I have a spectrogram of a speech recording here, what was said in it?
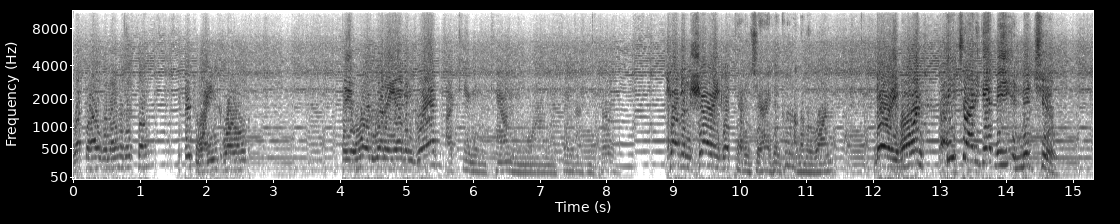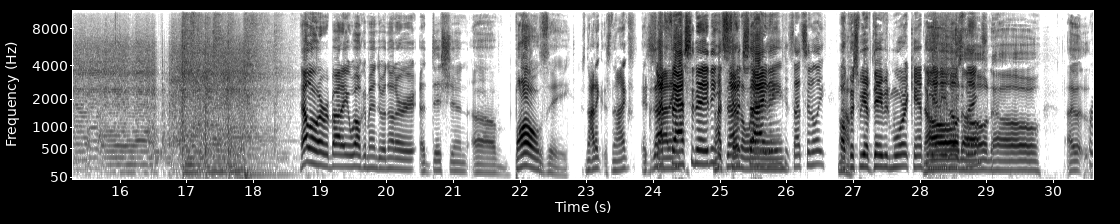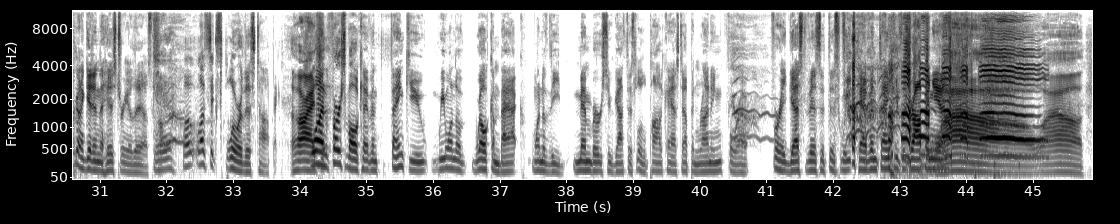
What the hell's the name of this thing? It's Wayne's World. The award-winning Evan Grant, I can't even count anymore on my fingers and toes. Kevin Sherrington, Kevin Sherrington, ground number one. Barry Horn, He tried to get me in mid-chew. Hello, everybody. Welcome into another edition of Ballzy. It's not. It's not. Ex- It's not fascinating. not it's not exciting. It's not scintillating. Oh, because we have David Moore. It can't be any of those no, things. No, no. I, We're going to get in the history of this. Well, well, let's explore this topic. All right. One, first of all, Kevin, thank you. We want to welcome back one of the members who got this little podcast up and running for a for a guest visit this week. Kevin, thank you for dropping in. wow, wow,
